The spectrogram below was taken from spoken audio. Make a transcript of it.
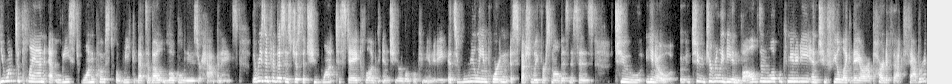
you want to plan at least one post a week that's about local news or happenings. The reason for this is just that you want to stay plugged into your local community. It's really important, especially for small businesses to you know to to really be involved in the local community and to feel like they are a part of that fabric.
